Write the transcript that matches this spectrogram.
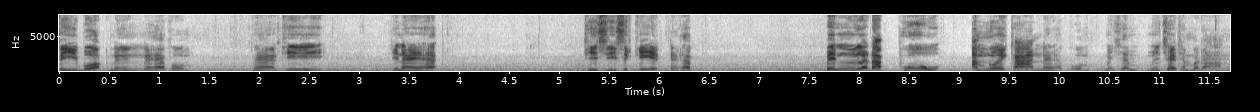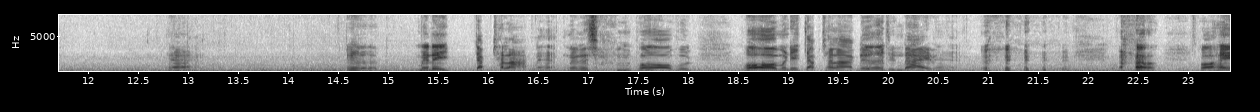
สี่บวกหนึ่งนะครับผมนะที่ที่ไหนฮะ ที่ศรีสะเกดนะครับ เป็นระดับผู้อำนวยการนะครับผมไม่ใช่ไม่ใช่ธรรมดานะเออไม่ได้จับฉลากนะฮะเหมือนอาจารย์พอพูดพอไม่ได้จับฉลากเด้อถึงได้นะฮะขอให้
